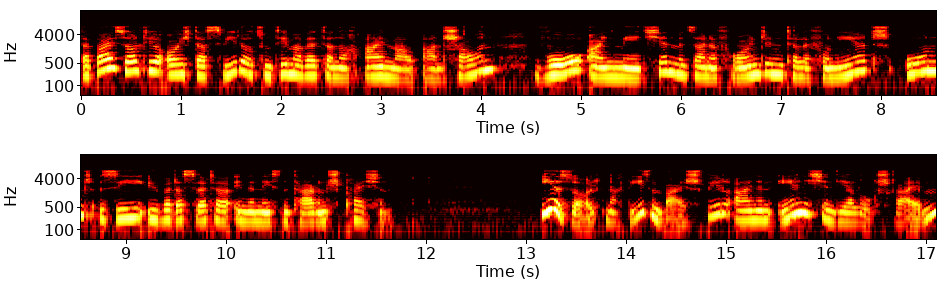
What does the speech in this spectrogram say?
Dabei sollt ihr euch das Video zum Thema Wetter noch einmal anschauen, wo ein Mädchen mit seiner Freundin telefoniert und sie über das Wetter in den nächsten Tagen sprechen. Ihr sollt nach diesem Beispiel einen ähnlichen Dialog schreiben,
